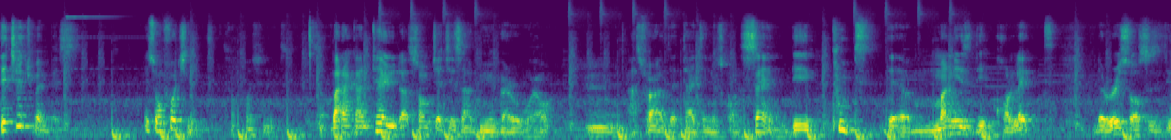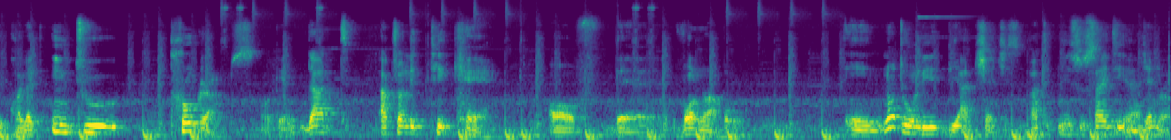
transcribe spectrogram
the church members. It's unfortunate. It's unfortunate. But I can tell you that some churches are doing very well as far as the tithing is concerned. They put the monies they collect, the resources they collect into programs Okay. that actually take care of the vulnerable in not only their churches but in society in general.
